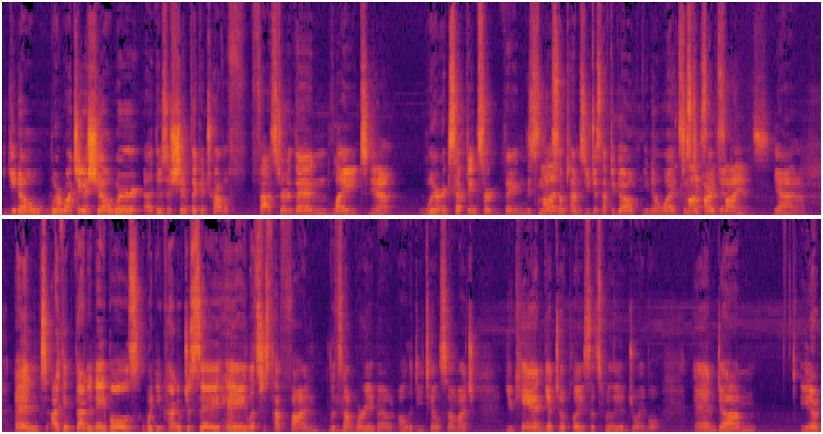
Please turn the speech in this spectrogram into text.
you know, we're watching a show where uh, there's a ship that can travel f- faster than light. yeah, We're accepting certain things. It's You know, not- sometimes you just have to go. You know what? it's just not hard it. science. Yeah. And I think that enables when you kind of just say, "Hey, let's just have fun. Let's Mm-hmm. not worry about all the details so much." You can get to a place that's really enjoyable, and um, you know,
